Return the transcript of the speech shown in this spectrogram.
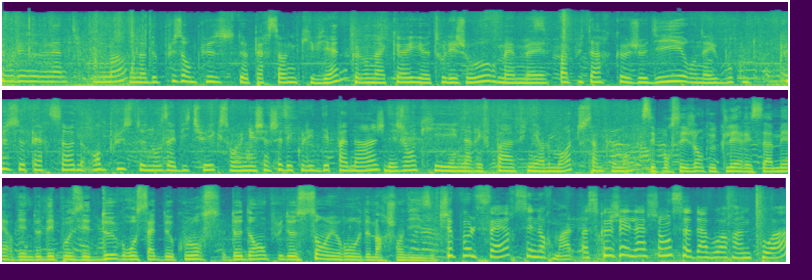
si vous voulez nous donner un petit coup de main. On a de plus en plus de personnes qui viennent, que l'on accueille tous les jours, même euh, pas plus tard que jeudi. On a eu beaucoup plus de personnes, en plus de nos habitués, qui sont venus chercher des colis de dépannage, des gens qui n'arrivent pas à finir le mois, tout simplement. C'est pour ces gens que Claire et sa mère viennent de déposer deux gros sacs de courses, dedans plus de 100 euros de marchandises. Je peux le faire, c'est normal, parce que j'ai la chance d'avoir un toit,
